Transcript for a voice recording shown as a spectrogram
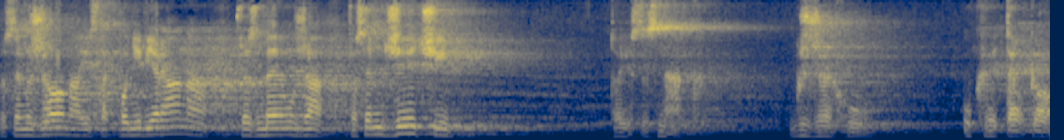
Czasem żona jest tak poniewierana przez męża, czasem dzieci. to jest znak grzechu ukrytego.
